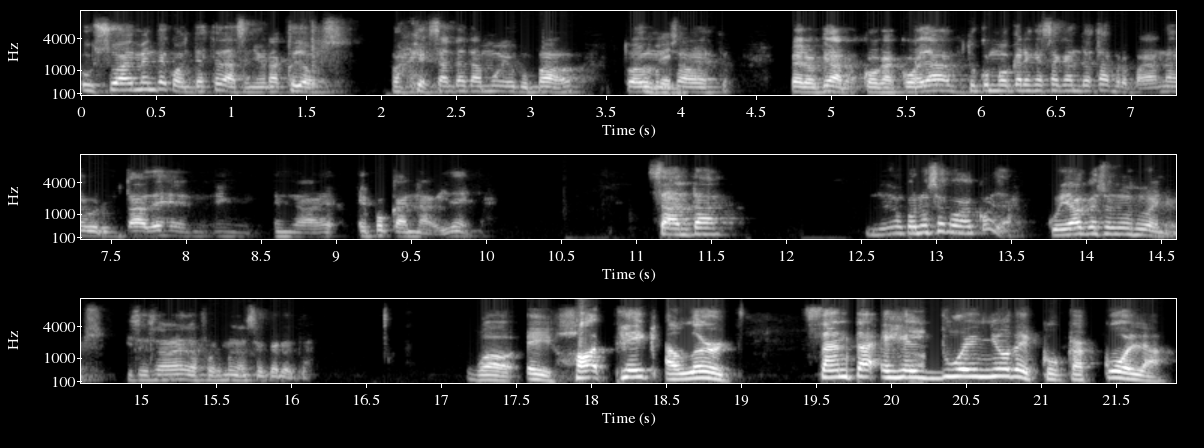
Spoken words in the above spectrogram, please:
usualmente contesta la señora Claus, porque Santa está muy ocupado, todo el mundo sabe esto. Pero claro, Coca-Cola, ¿tú cómo crees que sacan todas estas propagandas brutales en, en, en la época navideña? Santa no conoce Coca-Cola. Cuidado que son los dueños y se saben la fórmula secreta. Wow, hey, hot take alert. Santa es el dueño de Coca-Cola.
